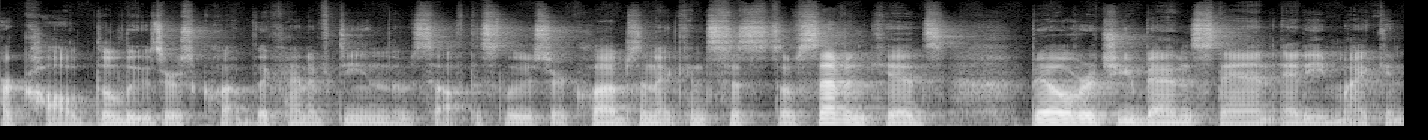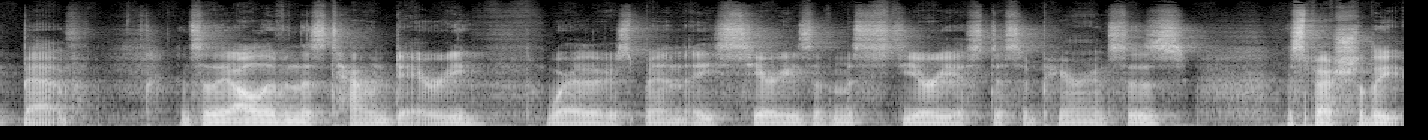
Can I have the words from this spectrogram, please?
are called the Losers Club. They kind of deem themselves this loser clubs, and it consists of seven kids Bill, Richie, Ben, Stan, Eddie, Mike, and Bev. And so they all live in this town, Derry, where there's been a series of mysterious disappearances, especially,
